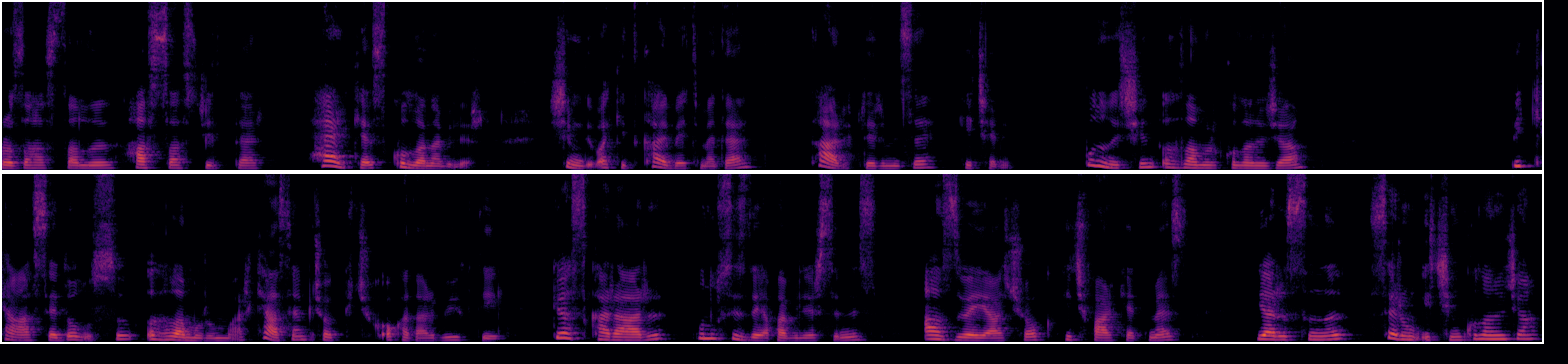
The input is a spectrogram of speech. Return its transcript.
roza hastalığı, hassas ciltler herkes kullanabilir. Şimdi vakit kaybetmeden tariflerimize geçelim. Bunun için ıhlamur kullanacağım. Bir kase dolusu ıhlamurum var. Kasem çok küçük, o kadar büyük değil. Göz kararı bunu siz de yapabilirsiniz. Az veya çok hiç fark etmez. Yarısını serum için kullanacağım.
